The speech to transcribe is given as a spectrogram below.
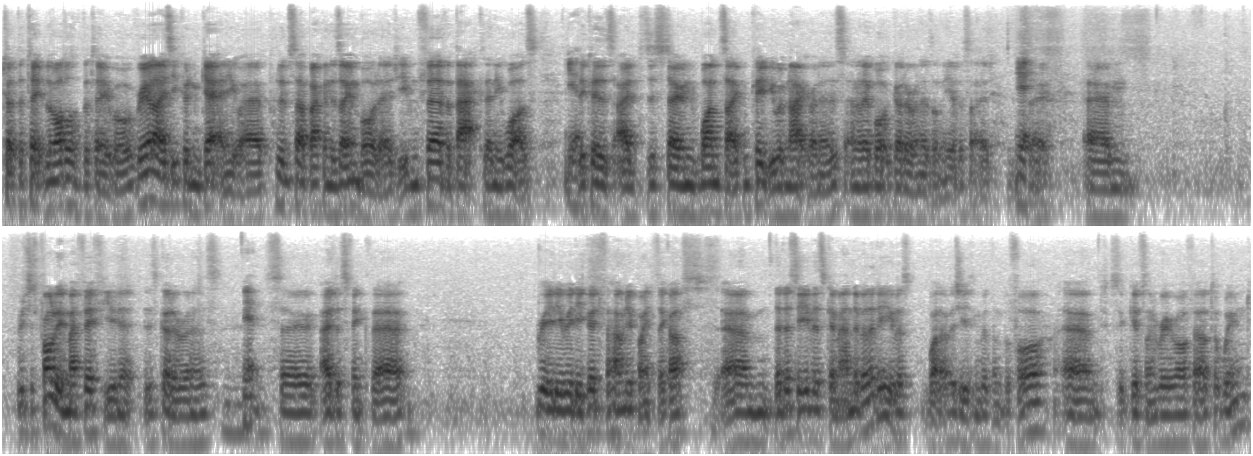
took the, ta- the model off the table, realised he couldn't get anywhere, put himself back on his own board edge, even further back than he was, Yeah. because I just stoned one side completely with Night Runners, and then I bought Gutter Runners on the other side. Yeah. So, um, which is probably my fifth unit is Gutter Runners. Yeah. So I just think they're really, really good for how many points they cost. Um, the Deceiver's command ability was what I was using with them before, um, because it gives them reroll fail to wound.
